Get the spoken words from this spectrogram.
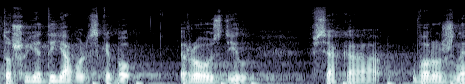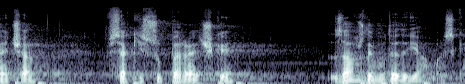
то, що є диявольське, бо розділ, всяка ворожнеча, всякі суперечки завжди буде диявольське.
